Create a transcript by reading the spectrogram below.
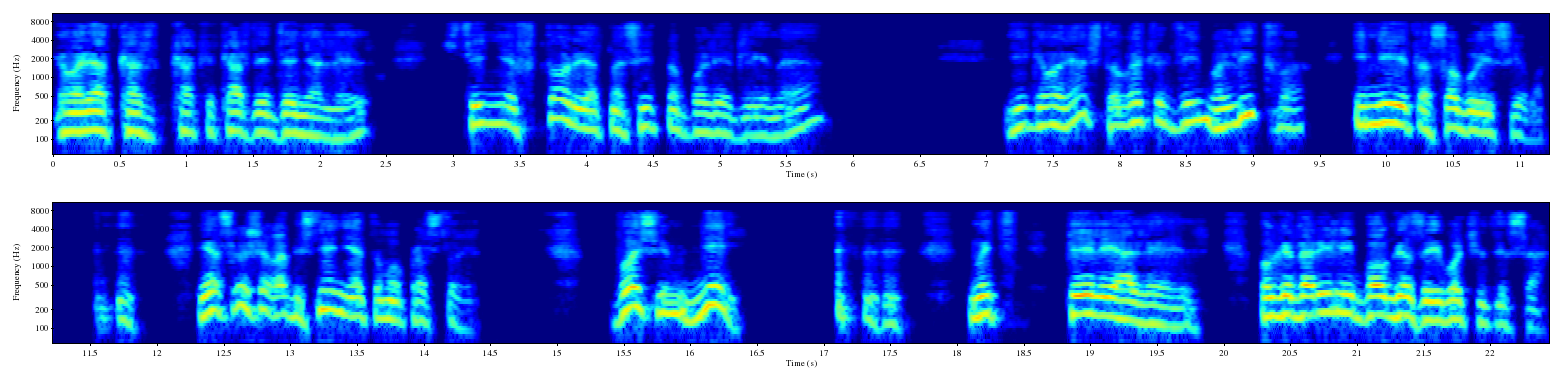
говорят, как и каждый день Аллель. Чтение в относительно более длинное. И говорят, что в этот день молитва имеет особую силу. Я слышал объяснение этому простое. Восемь дней мы пели Аллель, благодарили Бога за его чудеса.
